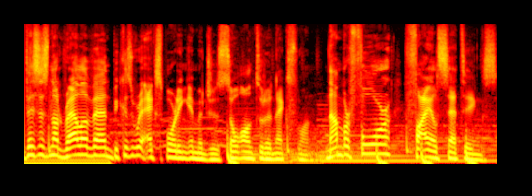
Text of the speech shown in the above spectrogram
This is not relevant because we're exporting images, so on to the next one. Number 4. File settings.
